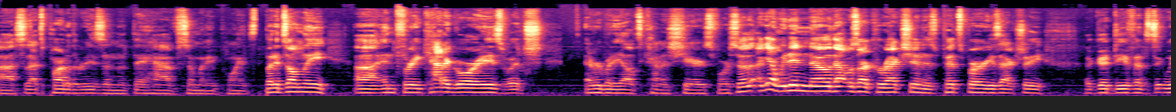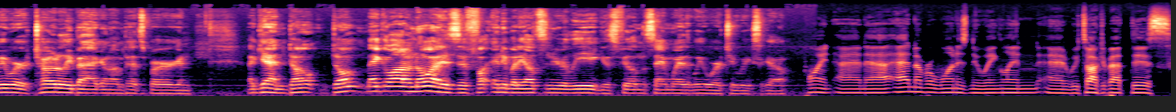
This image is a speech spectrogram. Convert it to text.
uh, so that's part of the reason that they have so many points. But it's only uh, in three categories, which everybody else kind of shares for. So again, we didn't know that was our correction. Is Pittsburgh is actually a good defense. We were totally bagging on Pittsburgh, and again, don't don't make a lot of noise if anybody else in your league is feeling the same way that we were two weeks ago. Point. And uh, at number one is New England, and we talked about this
